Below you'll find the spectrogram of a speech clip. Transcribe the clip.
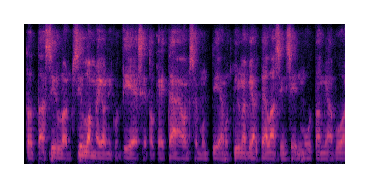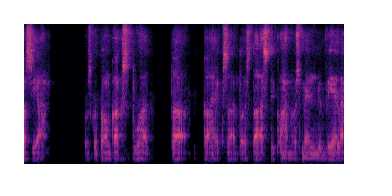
tota, silloin, silloin mä jo niin tiesin, että okei, tämä on se mun tie, mutta kyllä mä vielä pelasin siinä muutamia vuosia, koska tuon 2018 asti, kohan olisi mennyt vielä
